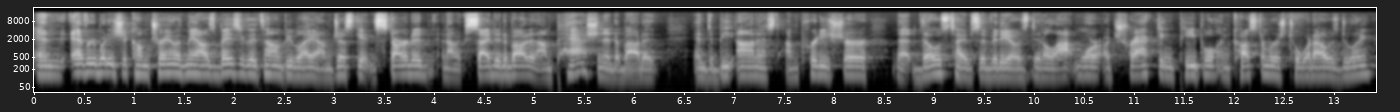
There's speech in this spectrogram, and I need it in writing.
and everybody should come train with me. I was basically telling people, hey, I'm just getting started and I'm excited about it. I'm passionate about it. And to be honest, I'm pretty sure that those types of videos did a lot more attracting people and customers to what I was doing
